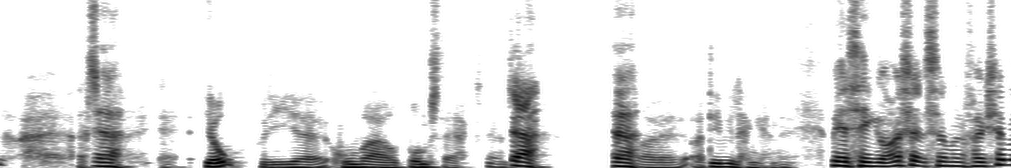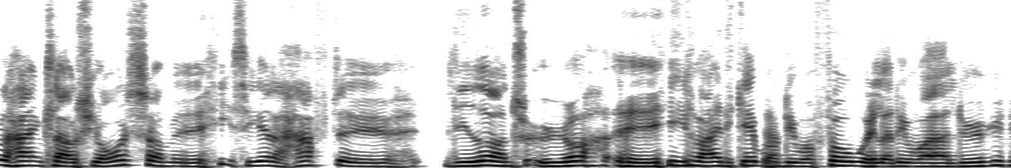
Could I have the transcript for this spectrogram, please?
Øh, Altså, Ja. ja. Jo, fordi øh, hun var jo bumstærk. så. ja, Ja. Og, øh, og det ville han gerne have. Men jeg tænker også, altså, at man for eksempel har en Claus Hjort, som øh, helt sikkert har haft øh, lederens ører øh, hele vejen igennem, ja. Om det var få eller det var lykke.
